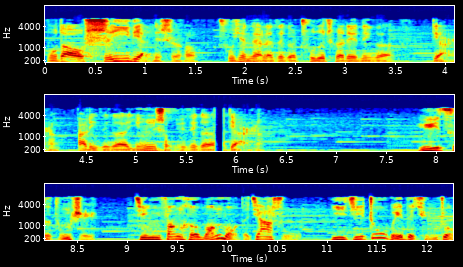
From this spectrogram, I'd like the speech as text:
不到十一点的时候，出现在了这个出租车的那个点上，办理这个营运手续这个点上。与此同时。警方和王某的家属以及周围的群众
